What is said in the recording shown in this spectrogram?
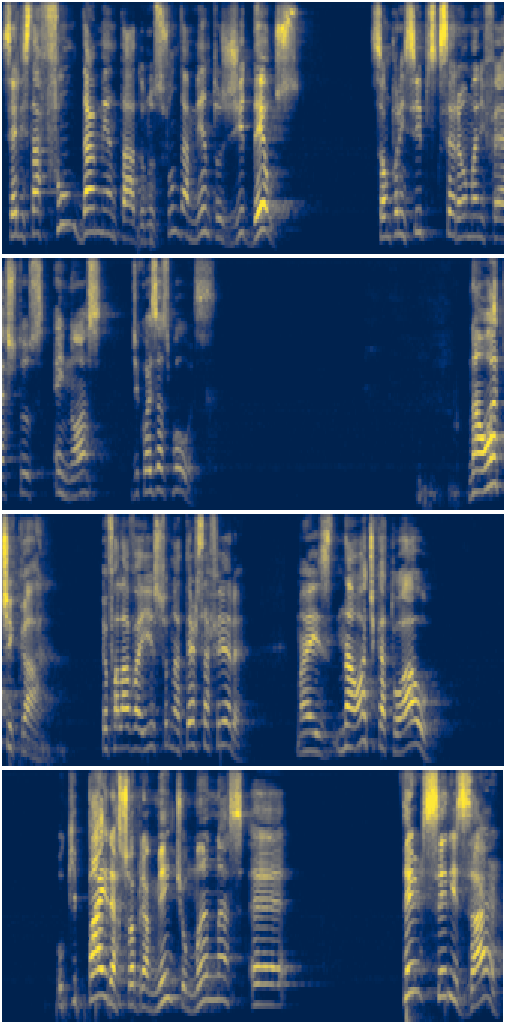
se ele está fundamentado nos fundamentos de Deus, são princípios que serão manifestos em nós de coisas boas. Na ótica eu falava isso na terça-feira, mas na ótica atual, o que paira sobre a mente humana é terceirizar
